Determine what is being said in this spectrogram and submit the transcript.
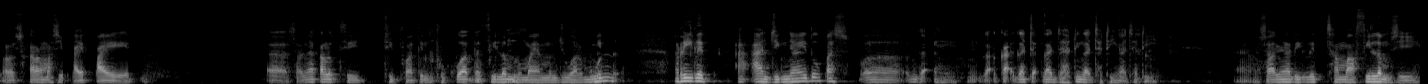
Kalau sekarang masih pahit-pahit. Eh, soalnya kalau di, dibuatin buku atau film lumayan menjual mungkin relate. Anjingnya itu pas eh, enggak eh, enggak enggak enggak, enggak jadi enggak jadi enggak jadi Nah, soalnya relate sama film sih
